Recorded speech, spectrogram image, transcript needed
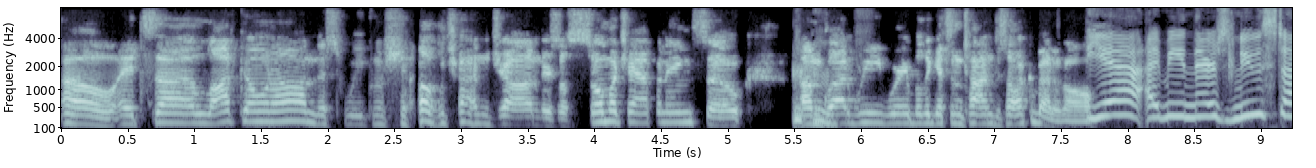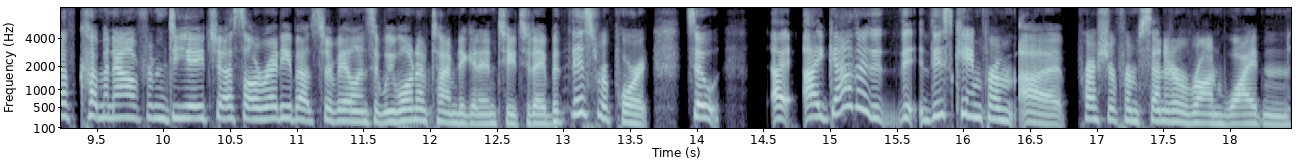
Oh, it's a lot going on this week, Michelle, John, John. There's so much happening, so I'm glad we were able to get some time to talk about it all. Yeah, I mean, there's new stuff coming out from DHS already about surveillance that we won't have time to get into today. But this report, so I, I gather that th- this came from uh, pressure from Senator Ron Wyden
